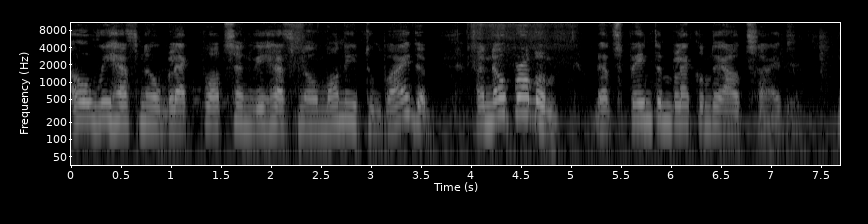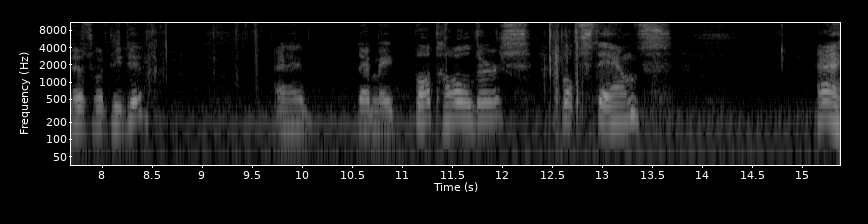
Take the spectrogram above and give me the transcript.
Oh, we have no black pots and we have no money to buy them. So, no problem. Let's paint them black on the outside. That's what we did. And they made pot holders, pot stands. Ah,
